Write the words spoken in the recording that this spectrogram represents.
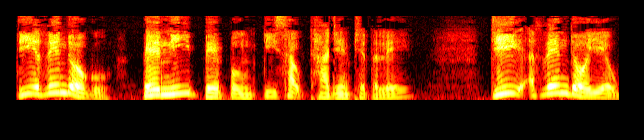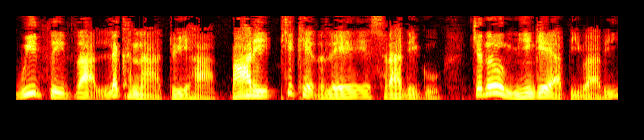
ဒီအသင်းတော်ကိုဘယ်နည်းဘယ်ပုံတိဆောက်ထားခြင်းဖြစ်တယ်လေဒီအသင်းတော်ရဲ့ဝိသေသလက္ခဏာတွေဟာဘာတွေဖြစ်ခဲ့တယ်လဲဆိုတာဒီကိုကျွန်တော်မြင်ခဲ့ရပြီးပါပြီ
